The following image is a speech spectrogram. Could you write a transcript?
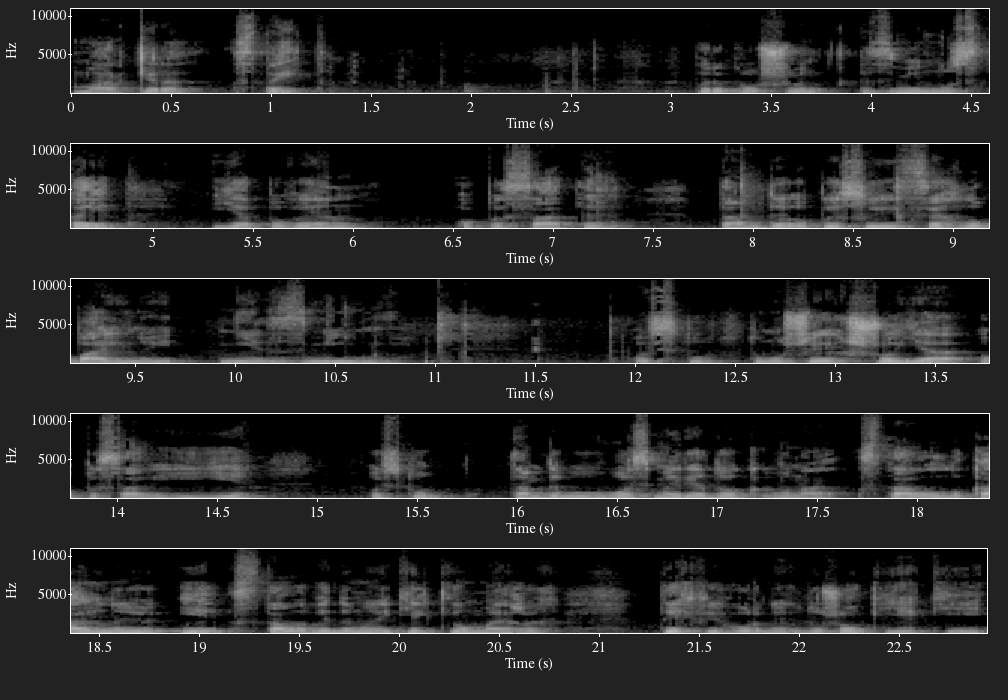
маркера state. Перепрошую, зміну state я повинен описати там, де описується глобальні змінні. Ось тут. Тому що якщо я описав її ось тут, там, де був восьмий рядок, вона стала локальною і стала видимою тільки в межах тих фігурних дужок, які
